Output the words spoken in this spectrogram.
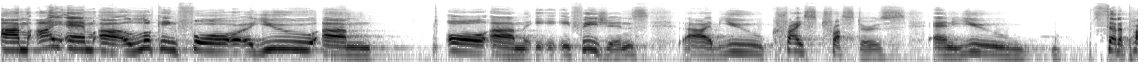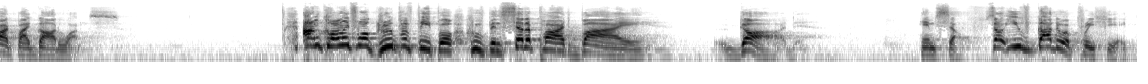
Um, I am uh, looking for you. Um, all um, e- Ephesians, uh, you Christ trusters, and you set apart by God ones. I'm calling for a group of people who've been set apart by God Himself. So you've got to appreciate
